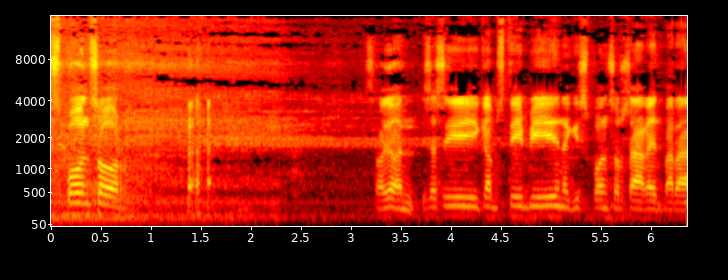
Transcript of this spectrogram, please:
sponsor. So yun, isa si Cubs TV nag-sponsor sa akin para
